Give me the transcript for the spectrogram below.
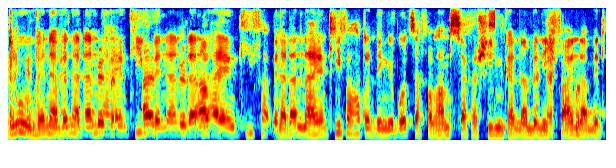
Du, wenn er, wenn er dann einen heilen Kiefer, wenn er dann einen heilen Kiefer, wenn er dann einen heilen Kiefer hat und den Geburtstag vom Hamster verschieben kann, dann bin ich fein damit.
